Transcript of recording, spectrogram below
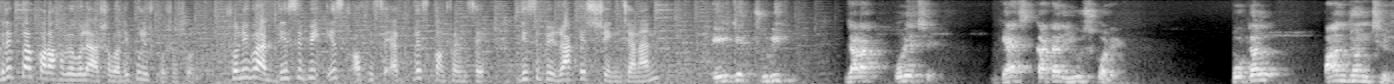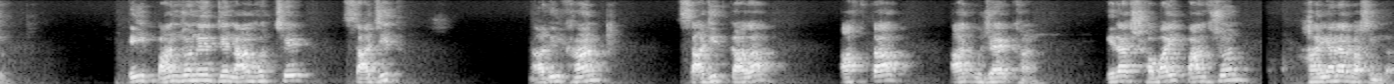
গ্রেপ্তার করা হবে বলে আশাবাদী পুলিশ প্রশাসন। শনিবার ডিসিপি ইস্ট অফিসে এক প্রেস কনফারেন্সে ডিসিপি রাকেশ সিং জানান, এই যে চুরি যারা করেছে, গ্যাস কাটার ইউজ করে, টোটাল পাঁচজন ছিল। এই পাঁচজনের যে নাম হচ্ছে সাজিদ আদিল খান, সাজিদ কালা, আফতাব আর উজায়ের খান। এরা সবাই পাঁচজন হরিয়ানার বাসিন্দা।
